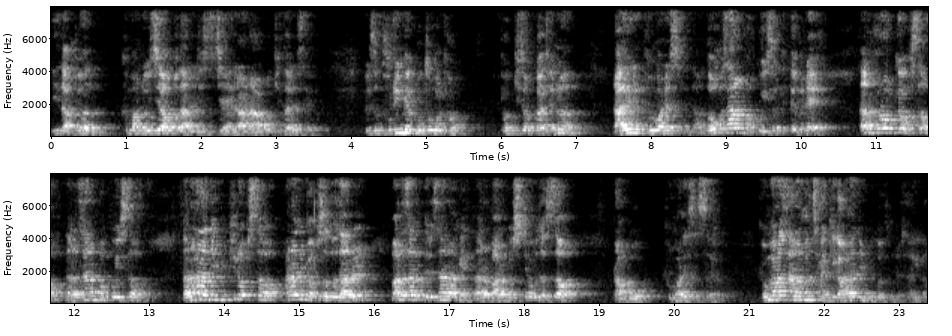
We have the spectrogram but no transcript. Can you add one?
네 남편 그만 의지하고 나를 의지해라라고 기다리세요. 그래서 불임의 고통을 겪, 겪기 전까지는 라헬은 교만했습니다. 너무 사랑받고 있었기 때문에 나는 부러울 게 없어. 나는 사랑받고 있어. 나는 하나님이 필요 없어. 하나님이 없어도 나를 많은 사람들이 사랑해. 나는 많은 것이 채워졌어. 라고 교만했었어요. 교만한 사람은 자기가 하나님이거든요. 자기가.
